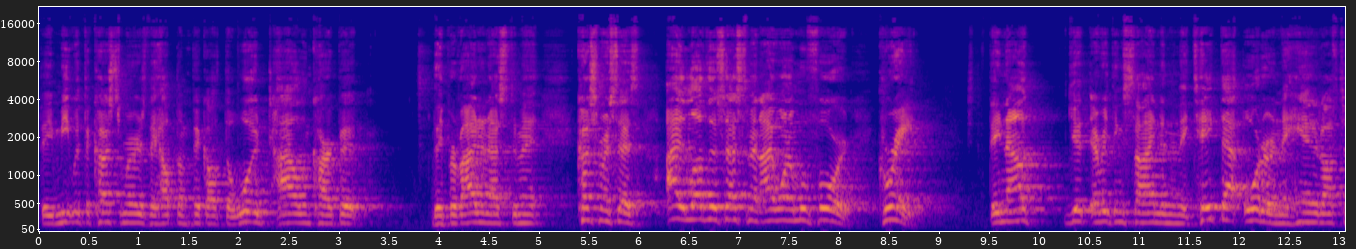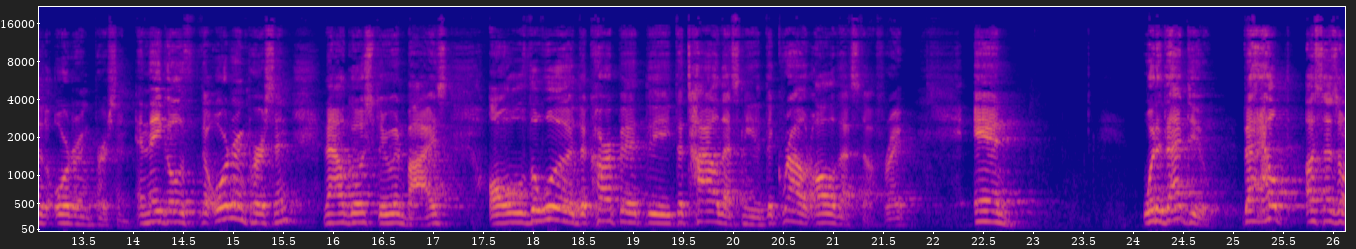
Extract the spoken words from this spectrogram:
they meet with the customers, they help them pick out the wood, tile, and carpet. They provide an estimate. Customer says, I love this estimate. I want to move forward. Great. They now get everything signed and then they take that order and they hand it off to the ordering person. And they go, the ordering person now goes through and buys all the wood, the carpet, the, the tile that's needed, the grout, all of that stuff, right? And what did that do? That helped us as an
